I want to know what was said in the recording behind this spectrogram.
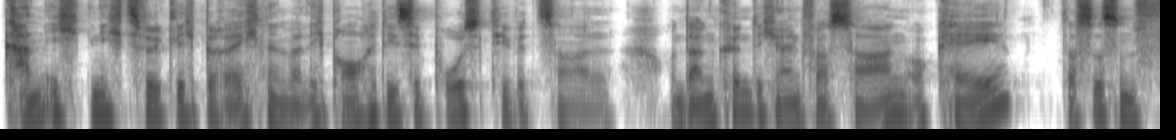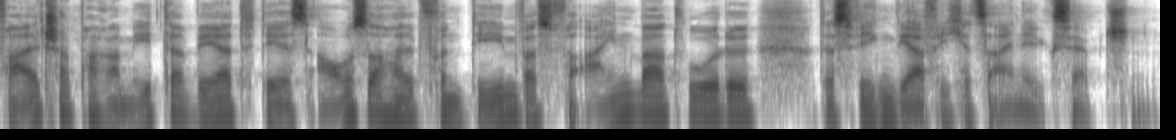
kann ich nichts wirklich berechnen, weil ich brauche diese positive Zahl. Und dann könnte ich einfach sagen, okay, das ist ein falscher Parameterwert, der ist außerhalb von dem, was vereinbart wurde, deswegen werfe ich jetzt eine Exception.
